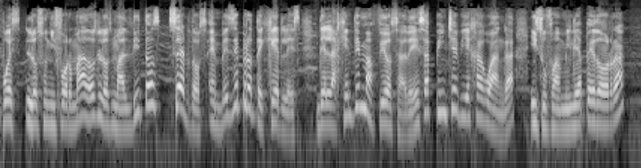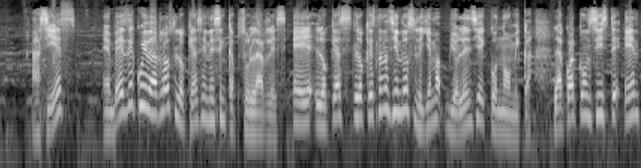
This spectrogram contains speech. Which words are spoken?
Pues los uniformados, los malditos cerdos, en vez de protegerles de la gente mafiosa, de esa pinche vieja guanga y su familia pedorra, así es, en vez de cuidarlos, lo que hacen es encapsularles. Eh, lo, que lo que están haciendo se le llama violencia económica, la cual consiste en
